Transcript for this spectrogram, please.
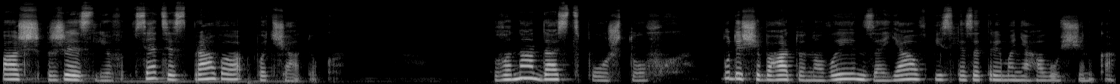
Паш жезлів, вся ця справа початок. Вона дасть поштовх. Буде ще багато новин, заяв після затримання Галущенка.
